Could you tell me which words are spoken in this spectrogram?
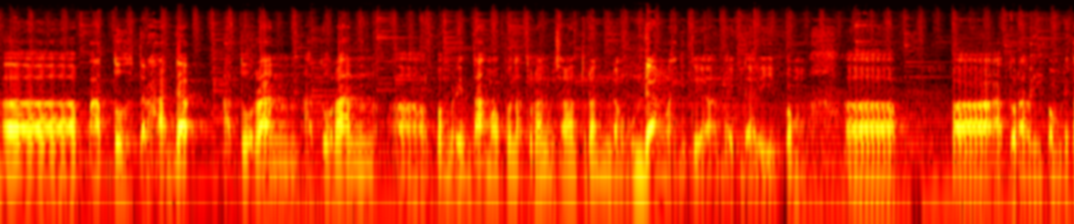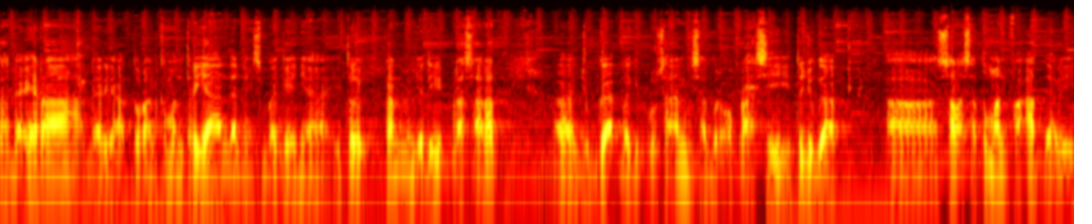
uh, patuh terhadap aturan-aturan uh, pemerintah maupun aturan misalnya aturan undang-undang lah gitu ya. Baik dari pem, uh, pe, aturan pemerintah daerah dari aturan kementerian dan lain sebagainya. Itu kan menjadi prasyarat uh, juga bagi perusahaan bisa beroperasi. Itu juga uh, salah satu manfaat dari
